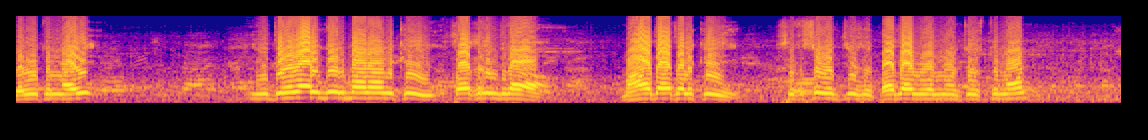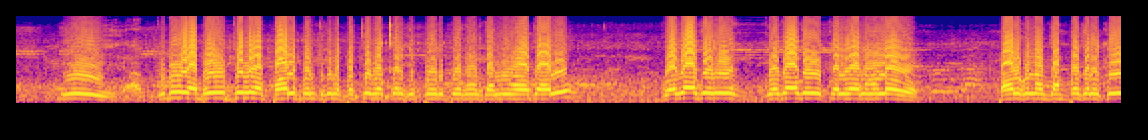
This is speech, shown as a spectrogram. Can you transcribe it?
జరుగుతున్నాయి. ఈ దేవాలయ నిర్మాణానికి సహకరించిన మహాదాతలకి శిరస్సు వచ్చి పాదాభివందనం చేస్తున్నాం. ఈ గుడి అభివృద్ధిలో పాలు పంచుకున్న ప్రతి ఒక్కరికి పేరు పేరున ధన్యవాదాలు. గోదాదేవి గోదాదేవి కళ్యాణంలో పాల్గొన్న దంపతులకి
